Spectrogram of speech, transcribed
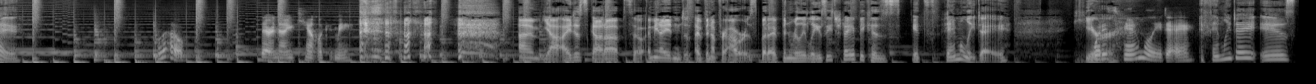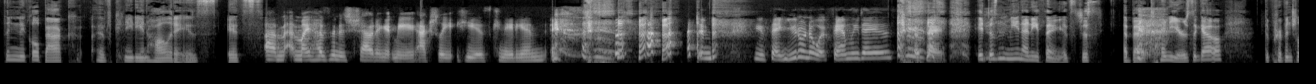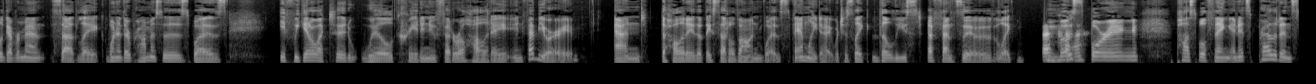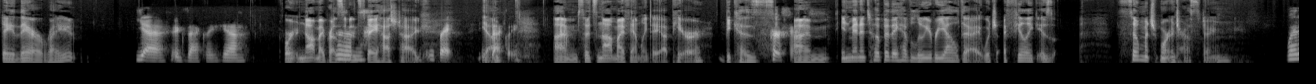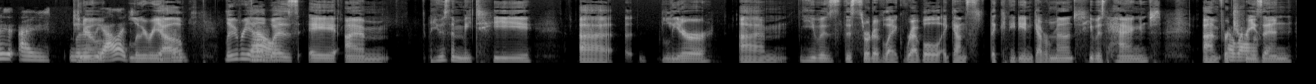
Hi. Hello. There, now you can't look at me. um, yeah, I just got up. So, I mean, I didn't just, I've been up for hours, but I've been really lazy today because it's family day here. What is Family Day? Family Day is the Nickelback of Canadian holidays. It's Um, my husband is shouting at me. Actually, he is Canadian. and he's saying, You don't know what Family Day is? Okay. it doesn't mean anything. It's just about 10 years ago, the provincial government said, like, one of their promises was if we get elected, we'll create a new federal holiday in February. And the holiday that they settled on was Family Day, which is like the least offensive, like Uh-huh. most boring possible thing. And it's President's Day there, right? Yeah, exactly. Yeah. Or not my President's Day hashtag. Right. Yeah. Exactly. Um, so it's not my family day up here because Perfect. um, in Manitoba they have Louis Riel Day, which I feel like is so much more interesting. What is I Do you Louis know Riel? I, Louis Riel? Louis Riel No. was a um, he was a Métis uh, leader. Um, he was this sort of like rebel against the Canadian government. He was hanged um, for Oh, wow. treason.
